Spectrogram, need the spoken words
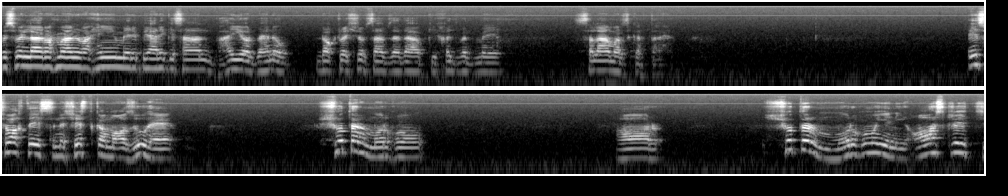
बिसमीम मेरे प्यारे किसान भाई और बहनों, डॉक्टर अशरफ साहबजादा आपकी खिदमत में सलाम अर्ज़ करता है। इस वक्त इस नशस्त का मौजू है शुतर मुर्गों और शुतर मुर्गों, यानी ऑस्ट्रिच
